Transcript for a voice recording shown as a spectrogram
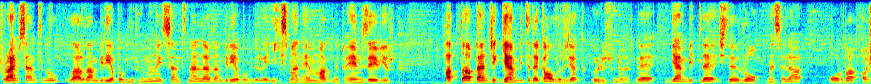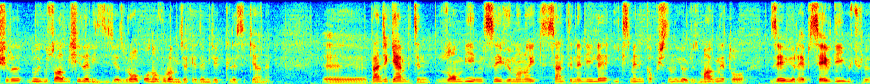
Prime Sentinel'lardan biri yapabilir. Humanoid Sentinel'lerden biri yapabilir ve X-Men hem Magneto hem Xavier hatta bence Gambit'i de kaldıracak ölüsünü ve Gambit'le işte Rogue mesela orada aşırı duygusal bir şeyler izleyeceğiz. Rogue ona vuramayacak, edemeyecek klasik yani. Ee, bence Gambit'in zombimsi humanoid sentineliyle X-Men'in kapıştığını görürüz. Magneto, Xavier hep sevdiği üçlü.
